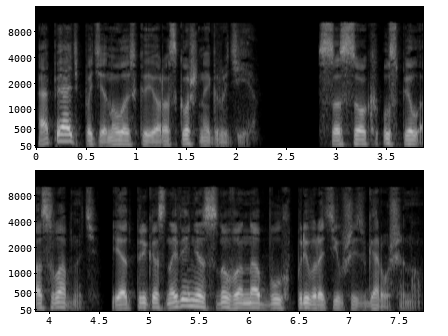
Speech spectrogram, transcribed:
опять потянулась к ее роскошной груди. Сосок успел ослабнуть, и от прикосновения снова набух, превратившись в горошину.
